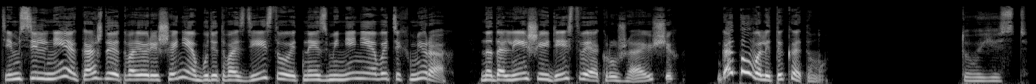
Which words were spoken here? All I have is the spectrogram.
Тем сильнее каждое твое решение будет воздействовать на изменения в этих мирах, на дальнейшие действия окружающих, Готова ли ты к этому?» «То есть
